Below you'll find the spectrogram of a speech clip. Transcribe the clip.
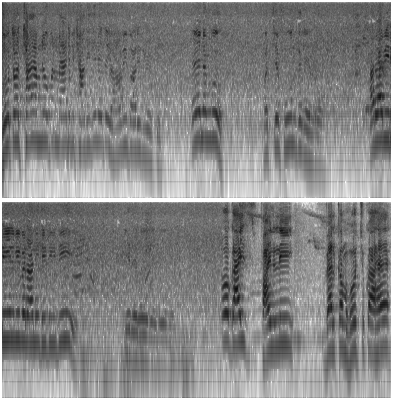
वो तो अच्छा है, हमने ऊपर मैट बिछा दी थी, नहीं तो यहाँ भी बारिश गिरती ए, नंगू, बच्चे फूल से खेल रहे हैं। अरे, अभी रील भी बनानी थी, दीदी। ये देखो ये देखो ये देखो। ओ गाइस फाइनली वेलकम हो चुका है,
